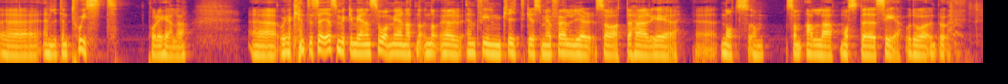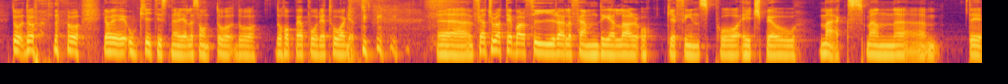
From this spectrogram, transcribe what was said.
eh, en liten twist på det hela. Eh, och jag kan inte säga så mycket mer än så, mer än att no, no, eh, en filmkritiker som jag följer sa att det här är eh, något som, som alla måste se. Och då, då, då, då, då, jag är okritisk när det gäller sånt, då, då, då hoppar jag på det tåget. Eh, för jag tror att det är bara fyra eller fem delar och eh, finns på HBO Max. Men eh, det,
